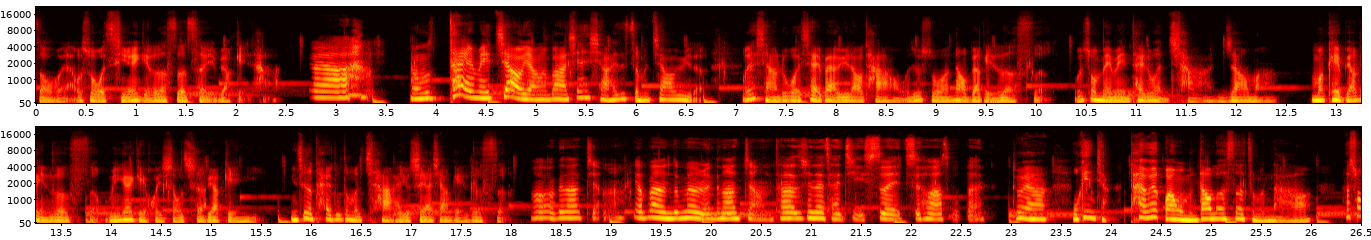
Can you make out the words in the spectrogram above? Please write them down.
收回来。我说我情愿给垃圾车，也不要给他。对啊，然后太没教养了吧？现在小孩是怎么教育的？我在想，如果下礼拜有遇到他，我就说，那我不要给你乐色。我就说，妹妹，你态度很差，你知道吗？我们可以不要给你乐色，我们应该给回收车，不要给你。你这个态度这么差，有谁还想给乐色？哦，我跟他讲啊，要不然都没有人跟他讲，他现在才几岁，之后要怎么办？对啊，我跟你讲，他还会管我们倒乐色怎么拿哦。他说：“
